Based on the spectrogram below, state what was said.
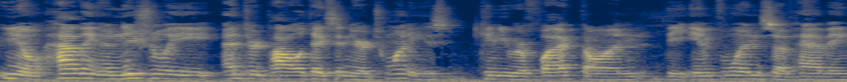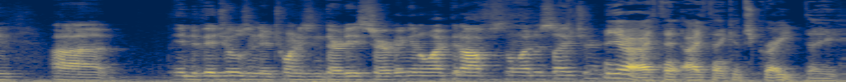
you know, having initially entered politics in your 20s, can you reflect on the influence of having uh, individuals in their 20s and 30s serving in elected office in the legislature? Yeah, I think I think it's great. They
